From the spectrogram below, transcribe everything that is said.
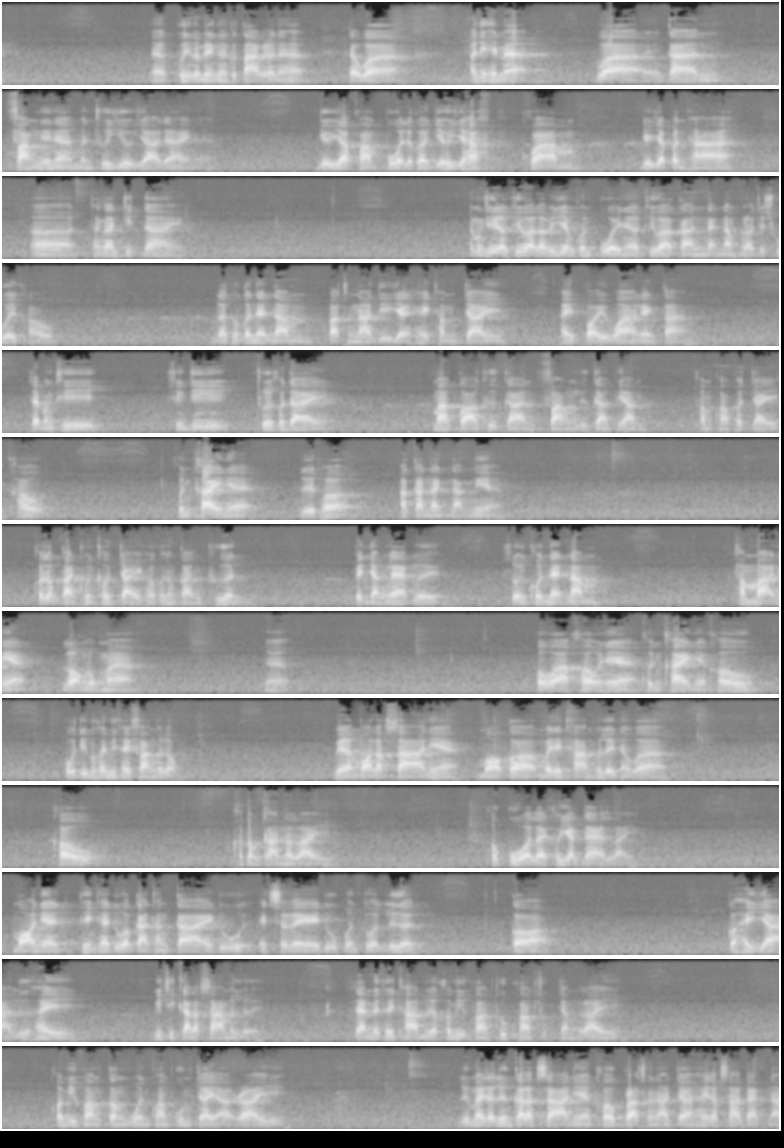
คนที่เป็นมะเร็งนั้นก็ตายไปแล้วนะฮะ แต่ว่าอันนี้เห็นไหมว่าการฟังเนี่ยนะ มันช่วยเยียวยาได้นะ เยียวยาความปวดแล้วก็เยียวยาความเยียวยาปัญหาทางด้านจิตได้แล้วบางทีเราคิดว่าเราไปเยี่ยมคนป่วยเนี่ยเราคิดว่าการแนะนำของเราจะช่วยเขา หลายคนก็แนะนำปรารถนาดีอยากให้ทำใจ ให้ปล่อยวางแรงต่าง แต่บางทีสิ่งที่ช่วยเขาได้มากกว่าคือการฟังหรือการพยายามทำความเข้าใจเขา คนไข้เนี่ยโดยเฉพาะอาการหนักๆเนี่ยเขาต้องการคนเข้าใจเขาก็ต้องการเพื่อน เป็นอย่างแรกเลย ส่วนคนแนะนำธรรมะเนี่ย ลองลงมานะเพราะว่าเขาเนี่ย คนไข้เนี่ยเขาปกติไม่ค่อยมีใครฟังเขาหรอก เวลาหมอรักษาเนี่ย หมอก็ไม่ได้ถามเขาเลยนะว่าเขาเขาต้องการอะไร เขากลัวอะไรเขาอยากได้อะไร หมอเนี่ยเพียงแค่ดูอาการทางกาย ดูเอ็กซเรย์ดูผลตรวจเลือด ก็ ก็ให้ยาหรือให้วิธีการรักษามันเลย แต่ไม่เคยถามเลยว่าเขามีความทุกข์ความสุขอย่างไรเขามีความกังวลความกุ้มใจอะไร หรือแม้แต่เรื่องการรักษาเนี่ยเขาปรารถนาจะให้รักษาแบบไหน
